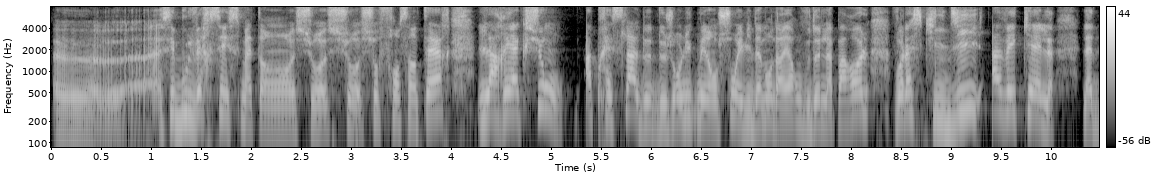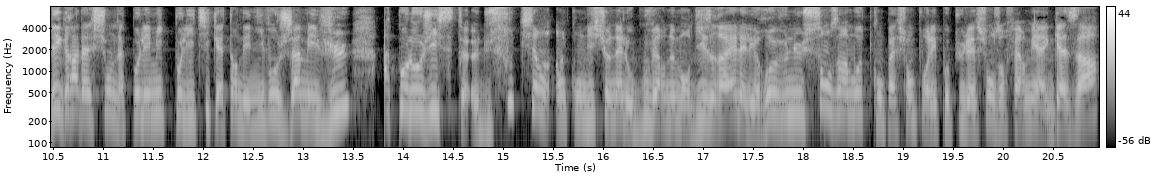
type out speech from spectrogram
assez bouleversée ce matin sur, sur, sur France Inter. La réaction après cela de, Jean-Luc Mélenchon, évidemment, derrière, on vous donne la parole. Voilà ce qu'il dit. Avec elle, la dégradation de la polémique politique atteint des niveaux jamais vus. Apologiste du soutien inconditionnel au gouvernement d'Israël, elle est revenue sans un mot de compassion pour les populations enfermées à Gaza.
